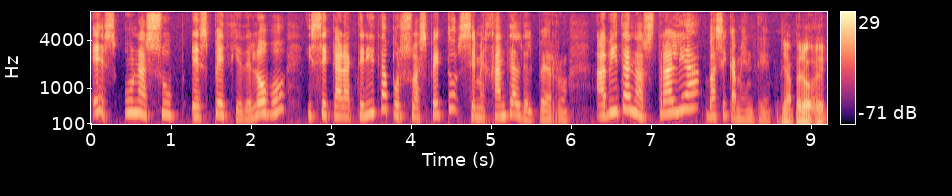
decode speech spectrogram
es una subespecie de lobo y se caracteriza por su aspecto semejante al del perro. Habita en Australia básicamente. Ya, pero... eh,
